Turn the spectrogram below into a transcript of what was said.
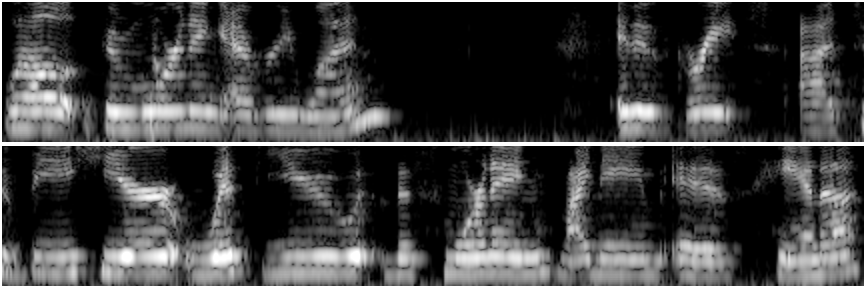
Well, good morning, everyone. It is great uh, to be here with you this morning. My name is Hannah,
